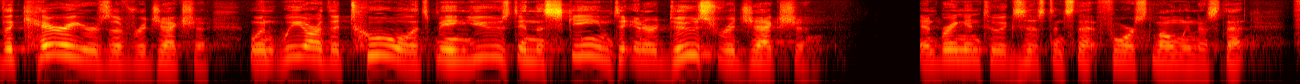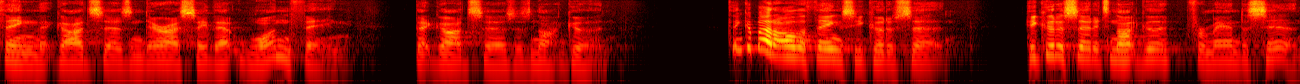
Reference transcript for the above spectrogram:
the carriers of rejection, when we are the tool that's being used in the scheme to introduce rejection and bring into existence that forced loneliness, that thing that God says, and dare I say, that one thing that God says is not good. Think about all the things He could have said. He could have said it's not good for man to sin.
